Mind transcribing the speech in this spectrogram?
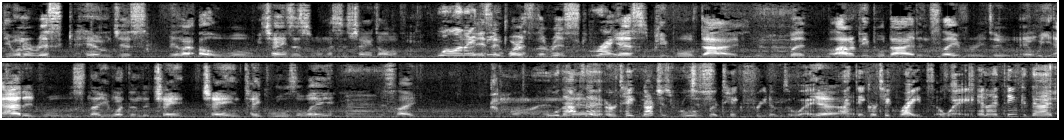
Do you want to risk him just being like, oh, well, we changed this one. Let's just change all of them. well, and I is think it worth the risk? Right. Yes, people died, Mhm. but a lot of people died in slavery too, and we added rules. Now you want them to change, change, take rules away? Mm. It's like, come on. Well, that's man. it. Or take not just rules, Just- but take freedoms away. Yeah. I think, or take rights away. And I think that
